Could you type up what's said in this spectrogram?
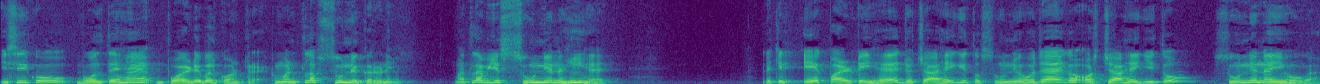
इसी को बोलते हैं बॉयडेबल कॉन्ट्रैक्ट मतलब शून्य करणी मतलब ये शून्य नहीं है लेकिन एक पार्टी है जो चाहेगी तो शून्य हो जाएगा और चाहेगी तो शून्य नहीं होगा।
